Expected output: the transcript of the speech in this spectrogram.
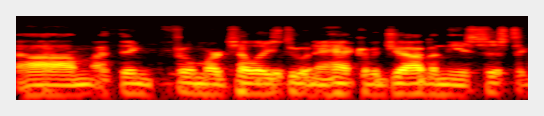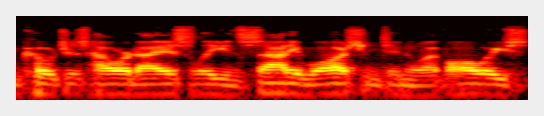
Um, I think Phil Martelli's doing a heck of a job, and the assistant coaches Howard Eisley and Saddi Washington, who I've always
